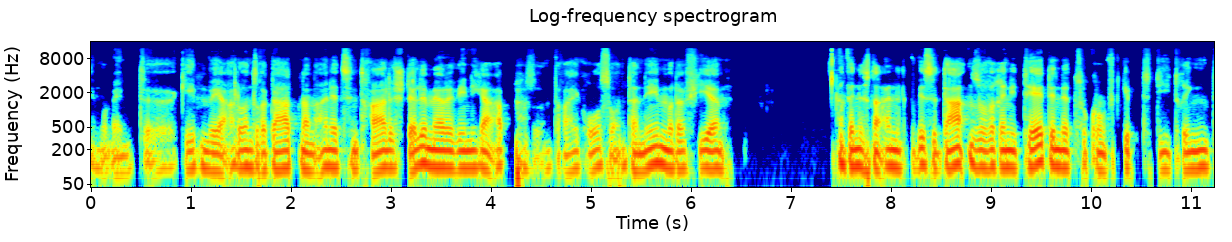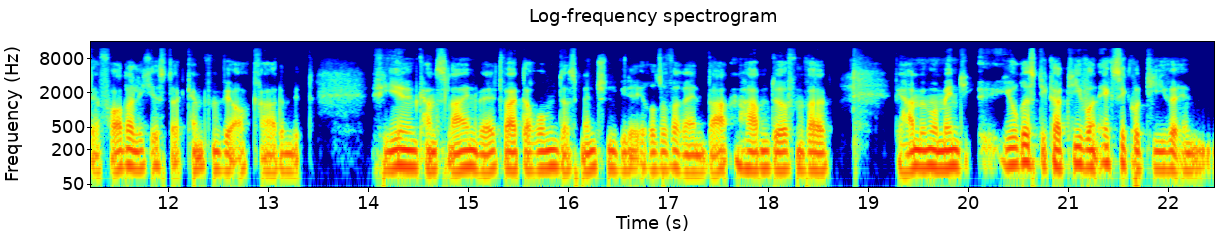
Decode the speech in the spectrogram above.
im Moment äh, geben wir ja alle unsere Daten an eine zentrale Stelle mehr oder weniger ab, also drei große Unternehmen oder vier. Und wenn es dann eine gewisse Datensouveränität in der Zukunft gibt, die dringend erforderlich ist, da kämpfen wir auch gerade mit vielen Kanzleien weltweit darum, dass Menschen wieder ihre souveränen Daten haben dürfen, weil wir haben im Moment Jurisdikative und Exekutive in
